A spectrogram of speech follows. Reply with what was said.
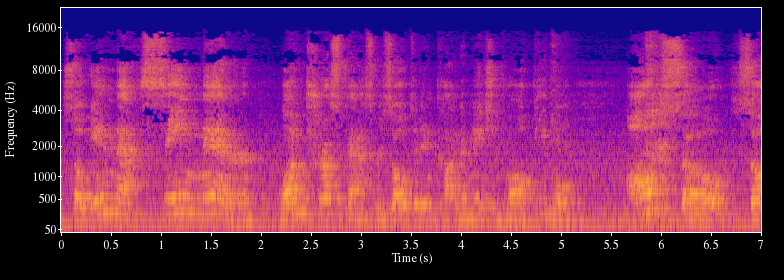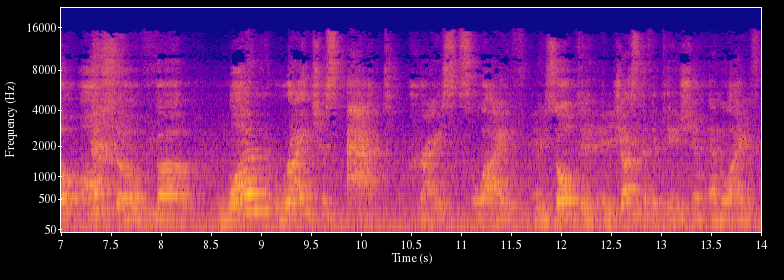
So in that same manner, one trespass resulted in condemnation to all people. Also, so also the one righteous act, Christ's life, resulted in justification and life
